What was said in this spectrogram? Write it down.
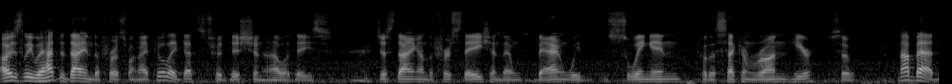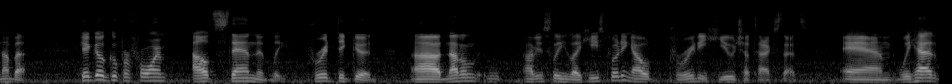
Obviously, we had to die in the first one. I feel like that's tradition nowadays. Just dying on the first stage and then bang, we swing in for the second run here. So not bad, not bad. Kid Goku performed outstandingly, pretty good. Uh, not only obviously like he's putting out pretty huge attack stats, and we had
